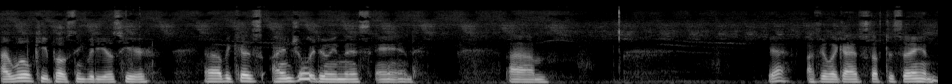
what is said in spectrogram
I will keep posting videos here uh, because I enjoy doing this. And um, yeah, I feel like I have stuff to say and,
